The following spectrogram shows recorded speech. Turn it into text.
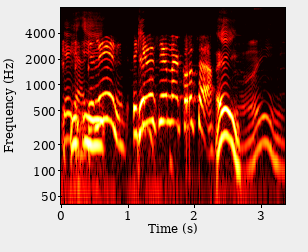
Qué Y- y- te ¿Qué? quiero decir una cosa. Ey, Ay.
